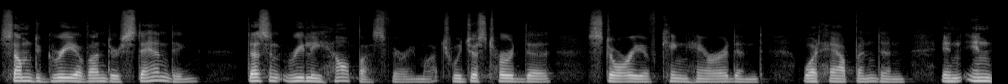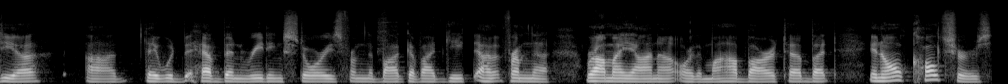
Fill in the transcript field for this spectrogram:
some degree of understanding doesn't really help us very much. We just heard the story of King Herod and what happened, and in India, uh, they would have been reading stories from the Bhagavad Gita, uh, from the Ramayana or the Mahabharata, but in all cultures,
